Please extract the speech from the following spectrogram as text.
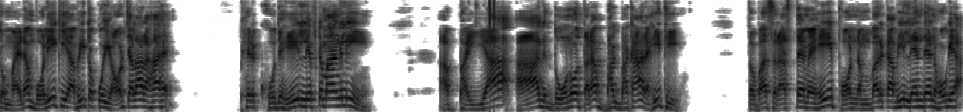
तो मैडम बोली कि अभी तो कोई और चला रहा है? फिर खुद ही लिफ्ट मांग ली। अब भैया आग दोनों तरफ़ भगभगा रही थी। तो बस रास्ते में ही फ़ोन नंबर का भी लेन देन हो गया।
